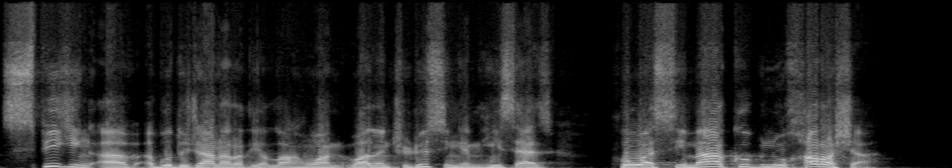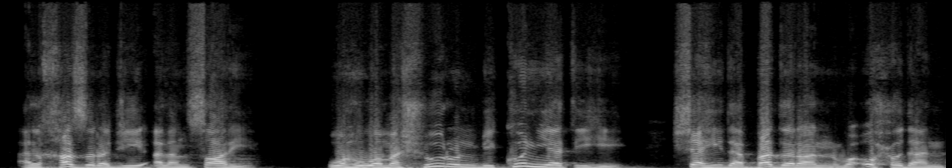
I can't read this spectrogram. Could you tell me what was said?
speaking of Abu Dujana radiallahu an, while introducing him, he says, هو سماك بن خرشة الخزرجي الأنصاري وهو مشهور بكنيته شهد بدرا وأحدا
